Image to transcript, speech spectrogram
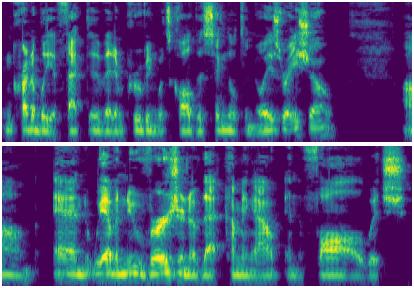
incredibly effective at improving what's called the signal to noise ratio. Um, and we have a new version of that coming out in the fall, which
